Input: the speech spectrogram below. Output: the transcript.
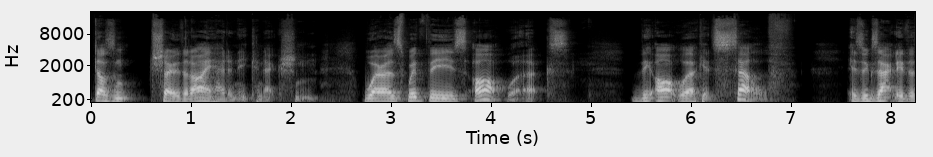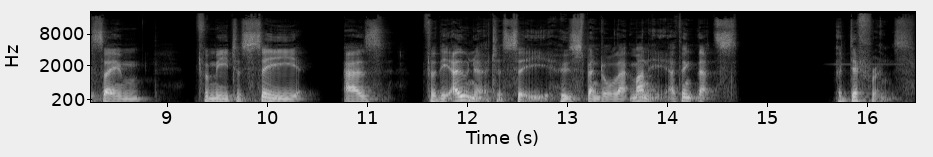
doesn't show that I had any connection. Whereas with these artworks, the artwork itself is exactly the same for me to see as for the owner to see who's spent all that money. I think that's a difference.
